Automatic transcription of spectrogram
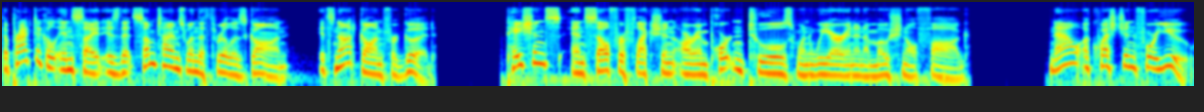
The practical insight is that sometimes when the thrill is gone, it's not gone for good. Patience and self reflection are important tools when we are in an emotional fog. Now, a question for you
